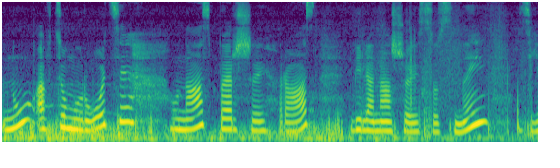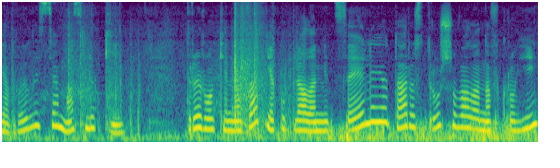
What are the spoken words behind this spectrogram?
Ну, а в цьому році у нас перший раз біля нашої сосни з'явилися маслюки. Три роки назад я купляла міцелію та розтрушувала навкруги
